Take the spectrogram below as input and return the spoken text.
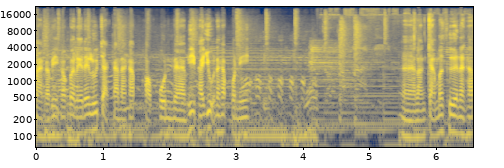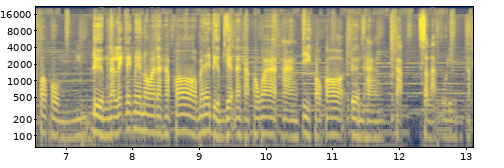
มากับพี่เขาก็เลยได้รู้จักกันนะครับ ขอบคุณพี่พายุนะครับคนนี้หลังจากเมื่อคืนนะครับพอผมดื่มกันเล็ก ๆ น้อยๆนะครับ ก็ไม่ได้ดื่มเยอะนะครับ เพราะว่าทางพี่เขาก็เดินทางกลับสระบุรีครับ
